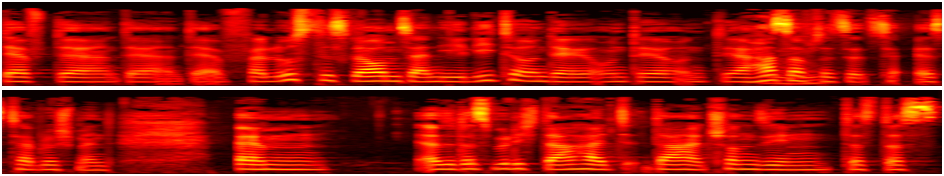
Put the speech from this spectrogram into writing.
der der der Verlust des Glaubens an die Elite und der und der und der Hass mhm. auf das Establishment ähm, also das würde ich da halt, da halt schon sehen, dass, dass,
